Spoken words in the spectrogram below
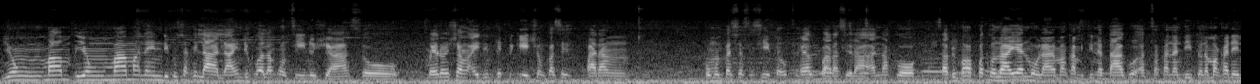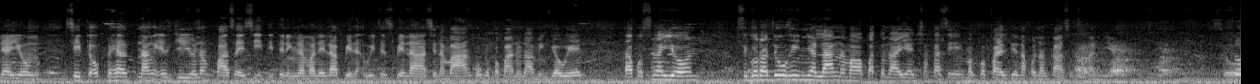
yung mam yung mama na hindi ko siya kilala, hindi ko alam kung sino siya. So, mayroon siyang identification kasi parang pumunta siya sa City of Health para siraan ako. Sabi ko, patunayan mo, wala naman kami tinatago. At saka nandito naman kanina yung City of Health ng LGU ng Pasay City. Tinignan naman nila, pina, which is pinasinamahan ko kung paano namin gawin. Tapos ngayon, siguraduhin niya lang na mapapatunayan siya kasi magpa-file din ako ng kaso sa kanya. So, So,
